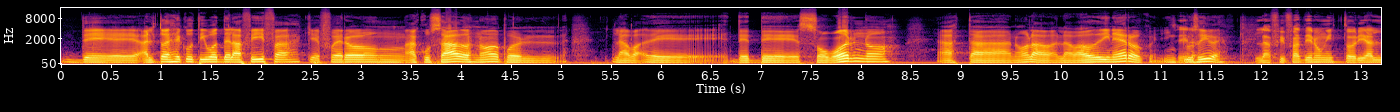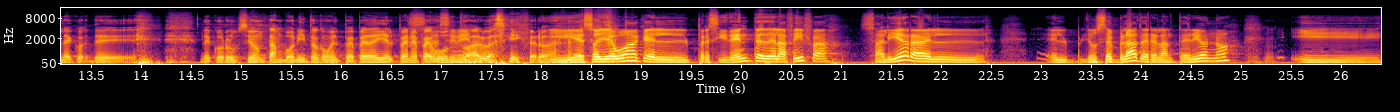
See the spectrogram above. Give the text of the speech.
de altos ejecutivos de la FIFA que fueron acusados, ¿no? Por lava- de- desde soborno hasta, ¿no? La- lavado de dinero, inclusive. La FIFA tiene un historial de, de, de corrupción tan bonito como el PPD y el PNP Así juntos, mismo. algo así, pero... Y eso llevó a que el presidente de la FIFA saliera, el, el Joseph Blatter, el anterior, ¿no? Y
